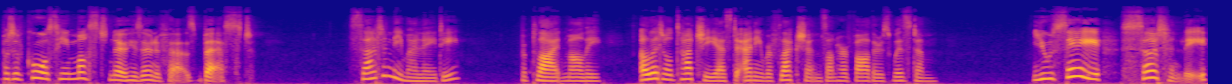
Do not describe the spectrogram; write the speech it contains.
But of course he must know his own affairs best. Certainly, my lady, replied Molly, a little touchy as to any reflections on her father's wisdom. You say certainly,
